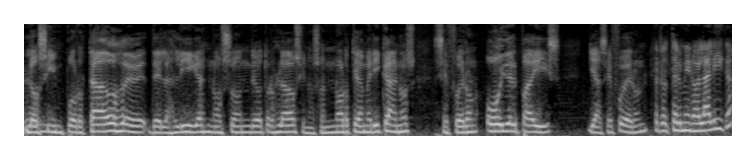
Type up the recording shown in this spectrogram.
Los importados de, de las ligas no son de otros lados, sino son norteamericanos. Se fueron hoy del país, ya se fueron. ¿Pero terminó la liga?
